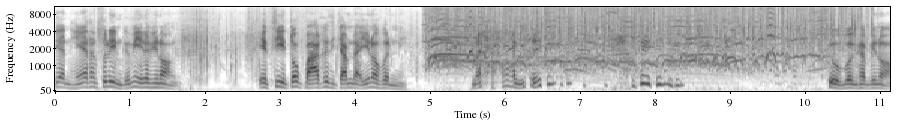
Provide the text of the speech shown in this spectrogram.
เสียนแหทั้งสุรินทร์ก็มีนะพี่น้องเอฟซีตกปลาคือสิจำได้อยู่เนาะเพิ่นนี่นั่นสู่เบิ่งครับพี่น้อง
